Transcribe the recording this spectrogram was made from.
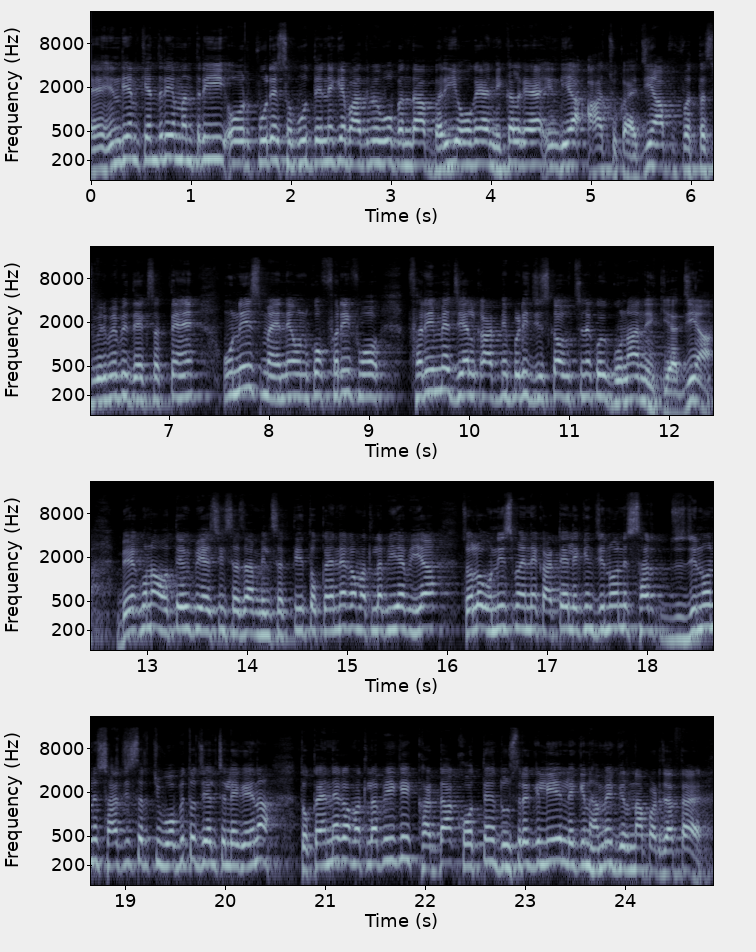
इंडियन केंद्रीय मंत्री और पूरे सबूत देने के बाद में वो बंदा भरी हो गया, निकल गया, इंडिया आ चुका है। जी आप तस्वीर में भी देख सकते हैं, उन्नीस महीने उनको फ्री फ्री में जेल काटनी पड़ी, जिसका उसने कोई गुना नहीं किया। जी हाँ बेगुना होते हुए भी ऐसी सजा मिल सकती है। तो कहने का मतलब यह भैया, चलो उन्नीस महीने काटे, लेकिन जिन्होंने सर, जिन्होंने साजिश रची वो भी तो जेल चले गए ना। तो कहने का मतलब ये कि खड्डा खोदते हैं दूसरे के लिए, लेकिन हमें गिरना पड़ जाता है।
